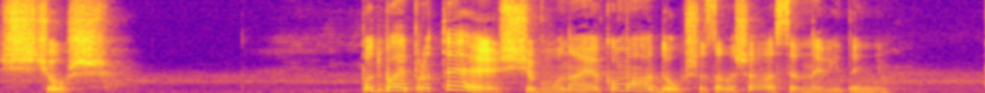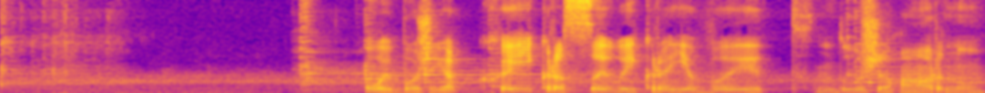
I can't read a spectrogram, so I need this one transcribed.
Що ж, подбай про те, щоб вона якомога довше залишалася в невіданні. Ой Боже, який красивий краєвид. Дуже гарно.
